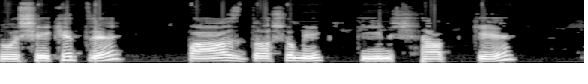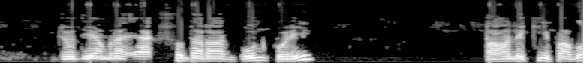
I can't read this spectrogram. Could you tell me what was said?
তো সেই ক্ষেত্রে পাঁচ দশমিক তিন সাতকে যদি আমরা একশো দ্বারা গুণ করি, তাহলে কি পাবো?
